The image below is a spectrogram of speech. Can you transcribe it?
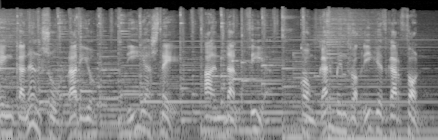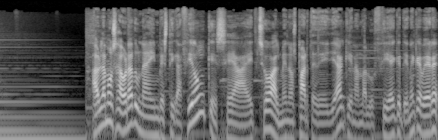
En Canal Sur Radio, Días de Andalucía, con Carmen Rodríguez Garzón. Hablamos ahora de una investigación que se ha hecho, al menos parte de ella, aquí en Andalucía, y que tiene que ver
